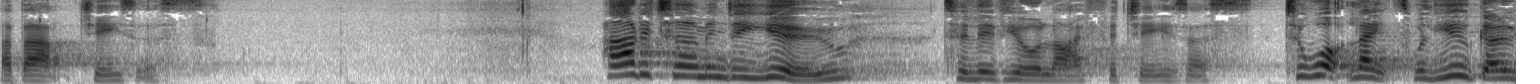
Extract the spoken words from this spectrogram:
about Jesus. How determined are you to live your life for Jesus? To what lengths will you go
